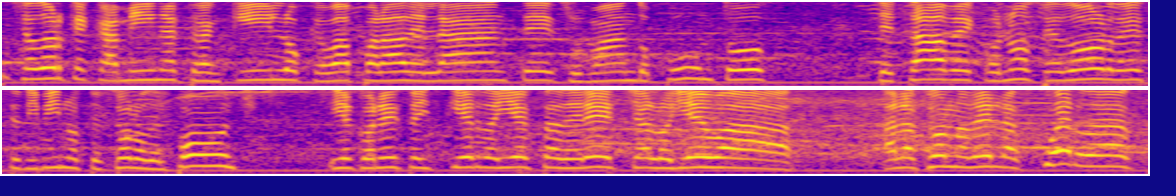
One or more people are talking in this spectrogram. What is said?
Boxeador que camina tranquilo, que va para adelante, sumando puntos. Se sabe, conocedor de ese divino tesoro del punch. Y con esa izquierda y esa derecha lo lleva a la zona de las cuerdas.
